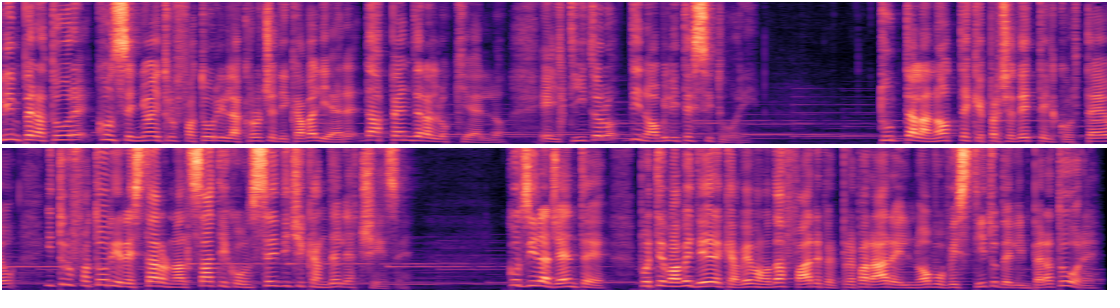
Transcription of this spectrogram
L'imperatore consegnò ai truffatori la croce di cavaliere da appendere all'occhiello e il titolo di nobili tessitori. Tutta la notte che precedette il corteo, i truffatori restarono alzati con 16 candele accese. Così la gente poteva vedere che avevano da fare per preparare il nuovo vestito dell'imperatore.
